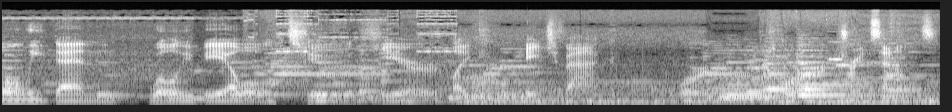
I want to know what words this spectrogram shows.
only then will you be able to hear like HVAC or, or train sounds.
